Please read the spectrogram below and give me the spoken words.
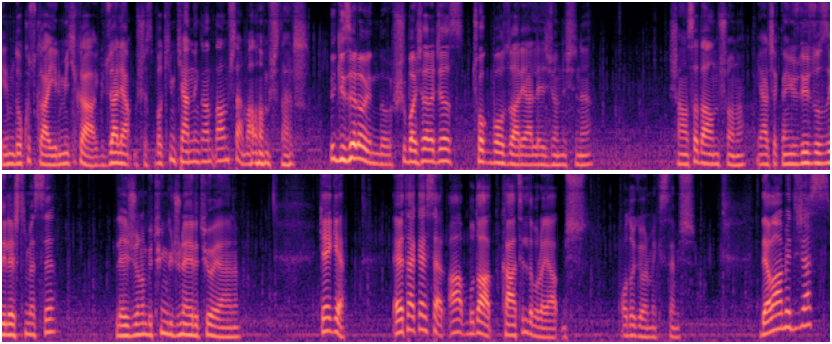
29k, 22k güzel yapmışız. Bakayım kendini kanıtlı almışlar mı? Almamışlar. güzel oyundu. Şu başaracağız çok bozlar ya Legion'un işini. Şansa da almış onu. Gerçekten %100 hızlı iyileştirmesi Legion'un bütün gücünü eritiyor yani. GG. Evet arkadaşlar. Aa bu da at- katil de buraya atmış. O da görmek istemiş. Devam edeceğiz.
